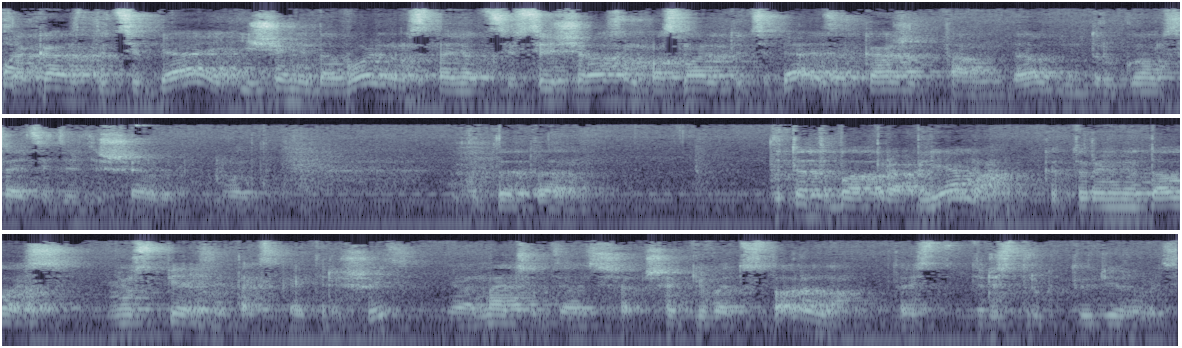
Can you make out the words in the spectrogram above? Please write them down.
заказывает у тебя, еще недоволен остается, и в следующий раз он посмотрит у тебя и закажет там, да, на другом сайте, где дешевле. Вот, вот это вот это была проблема, которую не удалось, не успели, так сказать, решить. Я начал делать ша- шаги в эту сторону, то есть реструктурировать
